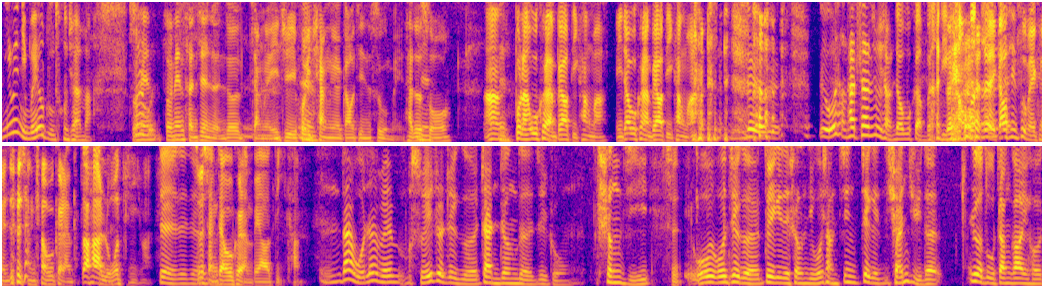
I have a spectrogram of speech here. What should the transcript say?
因为你没有主动权嘛。昨天昨天陈建仁就讲了一句会呛那个高金素梅，他就说。啊，不然乌克兰不要抵抗吗？你叫乌克兰不要抵抗吗？对对对，对，我想他他就想叫乌克兰不要抵抗嘛。对，高金素梅可能就是想叫乌克兰，照他的逻辑嘛。对对对，就想叫乌克兰不要抵抗。嗯，但是我认为随着这个战争的这种升级，是我我这个对立的升级，我想进这个选举的热度涨高以后，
